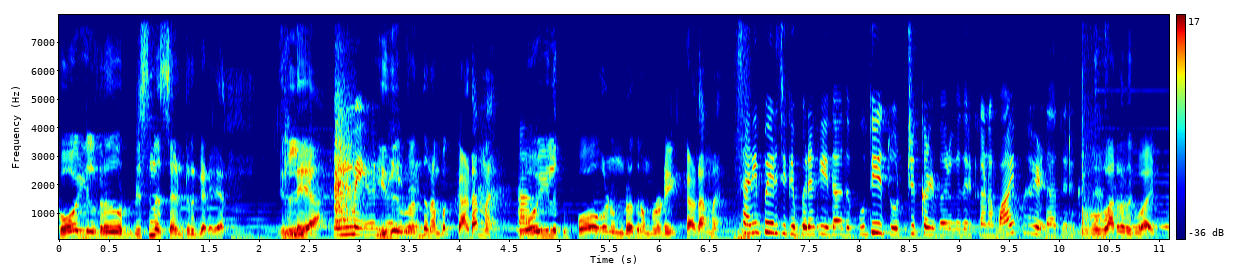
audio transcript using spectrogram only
கோயில்ன்றது ஒரு பிசினஸ் சென்டர் கிடையாது. இல்லையா? இது. வந்து நம்ம கடமை. கோயிலுக்கு போகணும்ன்றது நம்மளுடைய கடமை. சனிப்பெயர்ச்சிக்கு பிறகு ஏதாவது புதிய தொற்றுக்கள் வருவதற்கான வாய்ப்புகள் ஏதாவது இருக்கு வர்றதுக்கு வாய்ப்பு.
